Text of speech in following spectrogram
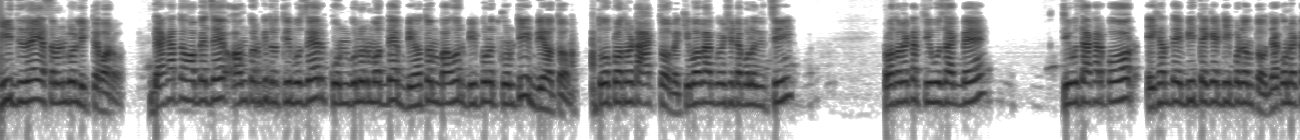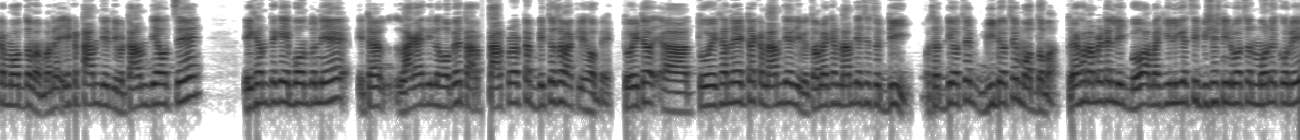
নির্দ্বিধায় অ্যাসাইনমেন্টগুলো লিখতে পারো। দেখাতে হবে যে অঙ্কনকৃত ত্রিভুজের কোণগুলোর মধ্যে বৃহত্তম বাহুর বিপরীত কোনটি বৃহত্তম। তো প্রথমে আঁকতে হবে। কীভাবে আঁকবে সেটা বলে দিচ্ছি। প্রথমে একটা ত্রিভুজ আঁকবে। ত্রিভুজ আঁকার পর এখান থেকে বি থেকে ডি পর্যন্ত যে কোনো একটা মধ্যমা মানে এটা টান দিয়ে দিবে। টান দিয়ে হচ্ছে, এখান থেকে এই বন্ধ নিয়ে এটা লাগাই দিলে হবে তারপর একটা বৃত্তচাপ আঁকলে হবে। তো এটা তো এখানে একটা নাম দিয়ে দিবে। তো আমরা এখানে নাম দিয়েছি হচ্ছে ডি, অর্থাৎ ডি হচ্ছে বি হচ্ছে মধ্যমা। তো এখন আমরা এটা লিখব, আমরা কি লিখেছি? বিশেষ নির্বাচন মনে করি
